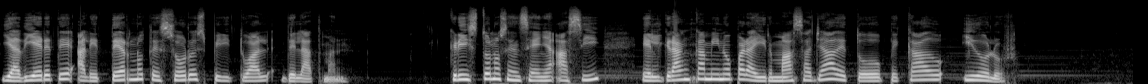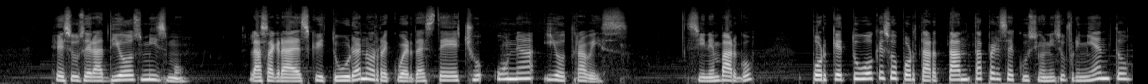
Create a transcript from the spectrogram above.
y adhiérete al eterno tesoro espiritual del Atman. Cristo nos enseña así el gran camino para ir más allá de todo pecado y dolor. Jesús era Dios mismo. La Sagrada Escritura nos recuerda este hecho una y otra vez. Sin embargo, ¿por qué tuvo que soportar tanta persecución y sufrimiento?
